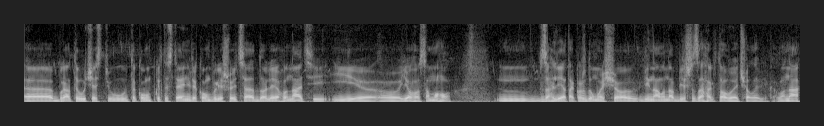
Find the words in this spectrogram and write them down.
е, брати участь у такому протистоянні, в якому вирішується доля його нації і е, його самого. Взагалі, я також думаю, що війна вона більше загартовує чоловіка. Вона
